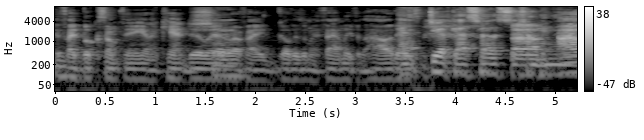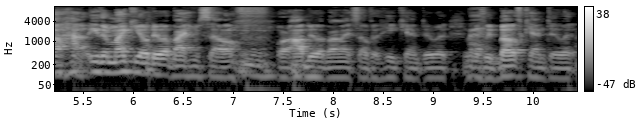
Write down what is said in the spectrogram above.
if I book something and I can't do it, or if I go visit my family for the holidays. Do you have guest hosts or something? Um, like I'll have either Mikey will do it by himself, or I'll do it by myself if he can't do it. Right. If we both can't do it,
